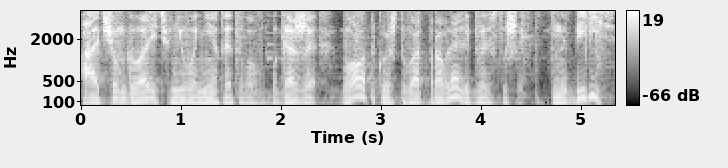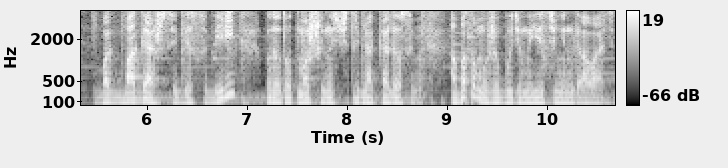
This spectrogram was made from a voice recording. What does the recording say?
А о чем говорить у него нет этого в багаже. Бывало такое, что вы отправляли и говорили, слушай, наберись, багаж себе собери, вот эту вот машину с четырьмя колесами, а потом уже будем ее тюнинговать.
